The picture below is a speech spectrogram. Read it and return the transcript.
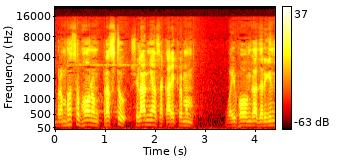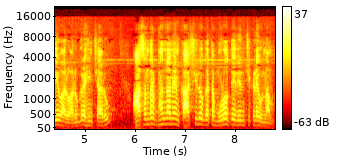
బ్రహ్మస్వభవనం ట్రస్టు శిలాన్యాస కార్యక్రమం వైభవంగా జరిగింది వారు అనుగ్రహించారు. ఆ సందర్భంగా మేము కాశీలో గత మూడో తేదీ నుంచి ఇక్కడే ఉన్నాం.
